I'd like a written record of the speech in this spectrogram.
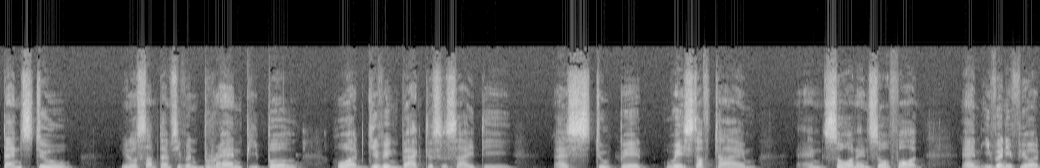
tends to you know sometimes even brand people who are giving back to society as stupid waste of time, and so on and so forth. And even if you're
